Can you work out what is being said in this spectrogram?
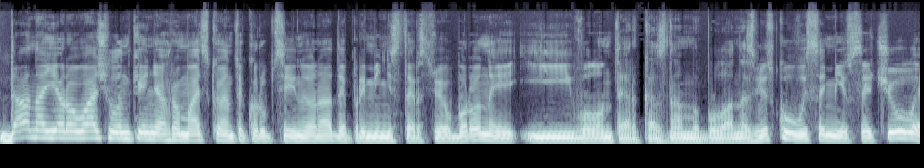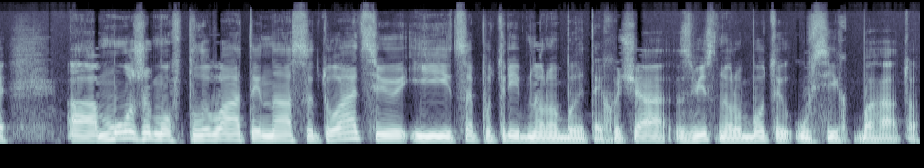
Дана Ярова, членкиня громадської антикорупційної ради при міністерстві оборони і волонтерка з нами була на зв'язку. Ви самі все чули. А можемо впливати на ситуацію, і це потрібно робити. Хоча, звісно, роботи у всіх багато.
